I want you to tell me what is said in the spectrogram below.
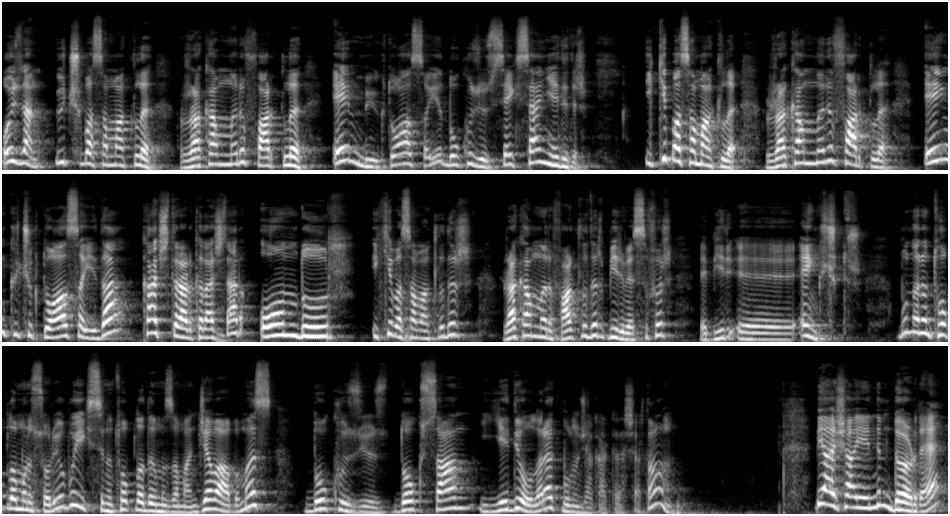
O yüzden 3 basamaklı rakamları farklı en büyük doğal sayı 987'dir. 2 basamaklı rakamları farklı en küçük doğal sayı da kaçtır arkadaşlar? 10'dur. 2 basamaklıdır. Rakamları farklıdır. 1 ve 0 ve 1 e, en küçüktür. Bunların toplamını soruyor. Bu ikisini topladığımız zaman cevabımız 997 olarak bulunacak arkadaşlar tamam mı? Bir aşağı indim 4'e.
